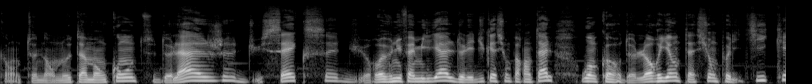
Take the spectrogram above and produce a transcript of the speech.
qu'en tenant notamment compte de l'âge, du sexe, du revenu familial, de l'éducation parentale ou encore de l'orientation politique,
